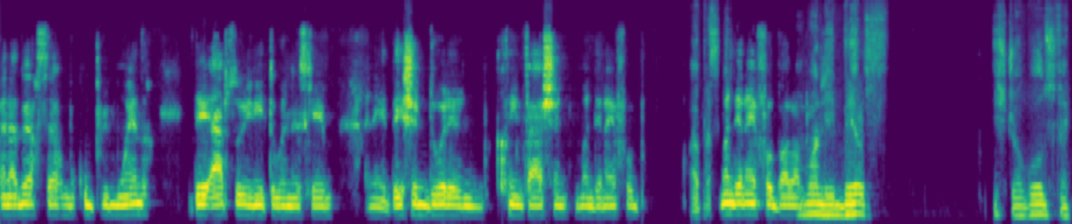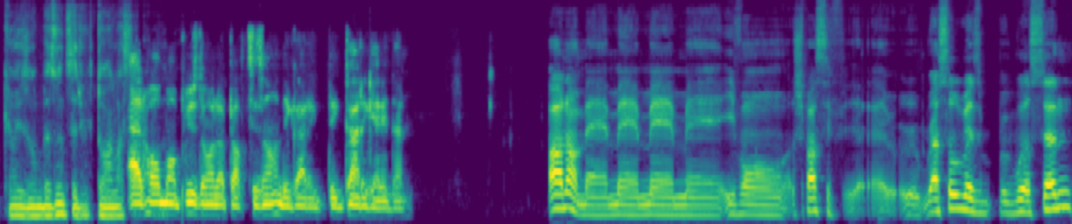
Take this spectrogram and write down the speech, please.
un adversaire beaucoup plus moindre. They absolutely need to win this game. And they, they should do it in clean fashion. Monday Night Football. Ah, parce Monday Night Football les Bills, ils strugglent. Fait qu'ils ont besoin de cette victoire-là. At home en plus devant leurs partisans. They gotta, they gotta get it done. Oh non, mais, mais, mais, mais ils vont. Je pense que euh, Russell Wilson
